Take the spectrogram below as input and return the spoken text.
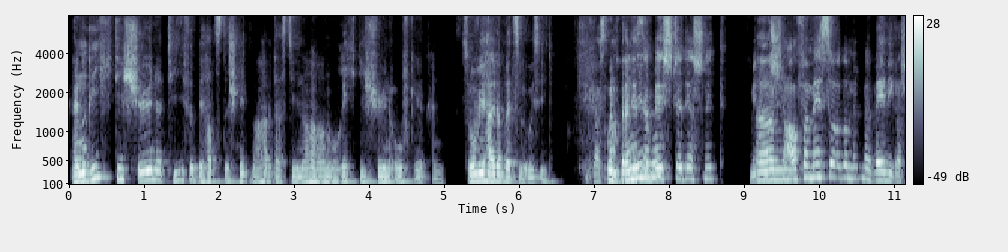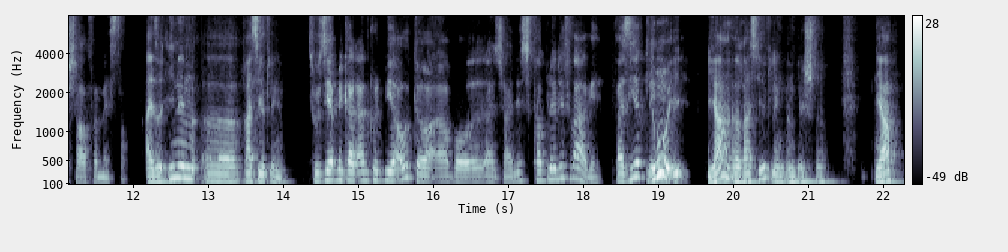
einen richtig schönen, tiefen, beherzten Schnitt machen, dass die nachher auch noch richtig schön aufgehen kann. So wie halt der Brezel aussieht. Was macht und dann das am besten, der Schnitt? Mit einem ähm, scharfen Messer oder mit einem weniger scharfen Messer? Also innen äh, Rasierklinge. Susi hat mich gerade angeguckt wie Auto, aber anscheinend ist es keine blöde Frage. Rasierklinge? Du, ja, Rasierklinge am besten. Ja,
